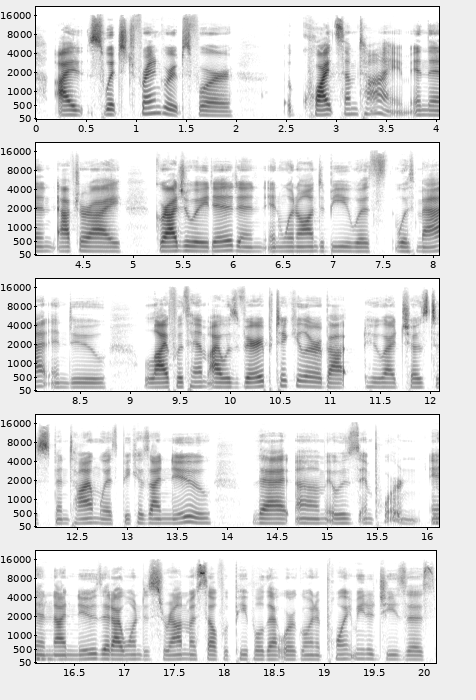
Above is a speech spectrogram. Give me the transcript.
I switched friend groups for quite some time. And then after I graduated and, and went on to be with, with Matt and do life with him, I was very particular about who I chose to spend time with because I knew that um, it was important. And mm-hmm. I knew that I wanted to surround myself with people that were going to point me to Jesus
